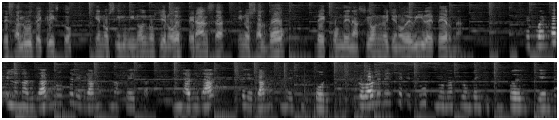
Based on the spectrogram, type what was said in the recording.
de salud de Cristo que nos iluminó y nos llenó de esperanza y nos salvó de condenación y nos llenó de vida eterna. Recuerda que en la Navidad no celebramos una fecha, en Navidad celebramos un hecho histórico. Probablemente Jesús no nació un 25 de diciembre,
